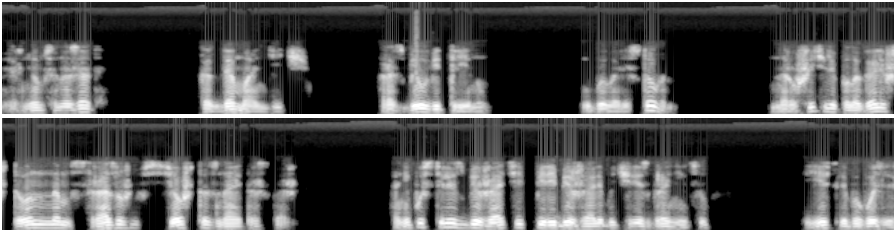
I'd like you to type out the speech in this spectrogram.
«Вернемся назад, когда Мандич разбил витрину и был арестован, нарушители полагали, что он нам сразу же все, что знает, расскажет. Они пустились бежать и перебежали бы через границу, если бы возле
